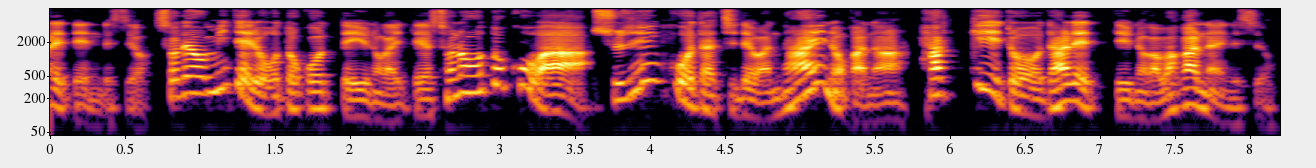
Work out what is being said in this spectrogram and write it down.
れてんですよ。それを見てる男っていうのがいて、その男は主人公たちではないのかな？はっきりと誰っていうのがわかんないんですよ。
